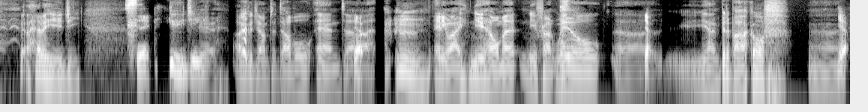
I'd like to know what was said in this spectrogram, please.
I had a hugie. Sick. Hugie. Yeah, overjumped a double, and uh, Yep. anyway, new helmet, new front wheel. Uh, Yep. You know, bit of bark off. Uh, Yep.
